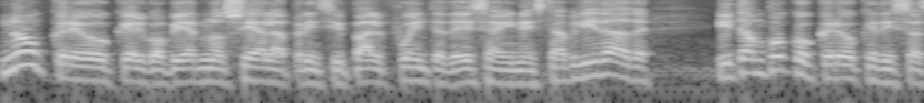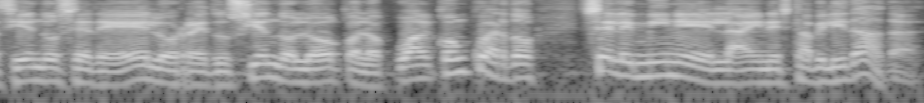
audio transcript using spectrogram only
No creo que el gobierno sea la principal fuente de esa inestabilidad y tampoco creo que deshaciéndose de él o reduciéndolo, con lo cual concuerdo, se elimine la inestabilidad.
